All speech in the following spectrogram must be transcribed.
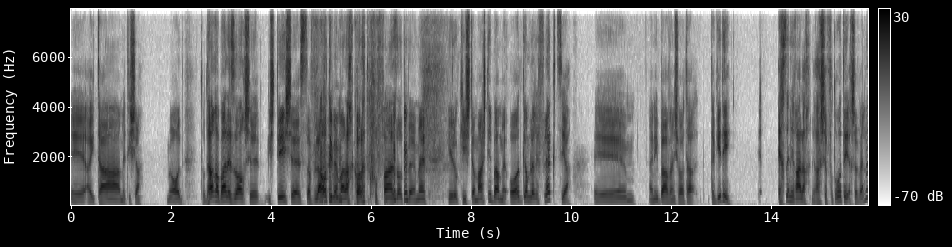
אה, הייתה מתישה, מאוד. תודה רבה לזוהר, אשתי, שסבלה אותי במהלך כל התקופה הזאת, באמת. כאילו, כי השתמשתי בה מאוד גם לרפלקציה. אה, אני בא ואני שואל אותה, תגידי, איך זה נראה לך? נראה שיפטרו אותי? עכשיו, אין לה,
